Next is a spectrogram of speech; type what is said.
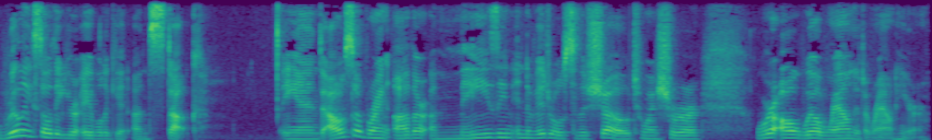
really so that you're able to get unstuck. And I also bring other amazing individuals to the show to ensure we're all well rounded around here.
